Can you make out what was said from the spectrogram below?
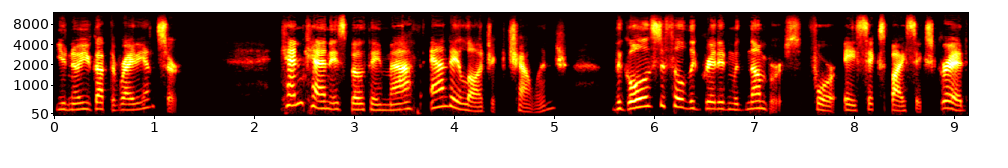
you know you got the right answer. Ken-Ken is both a math and a logic challenge. The goal is to fill the grid in with numbers. For a 6 by 6 grid,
